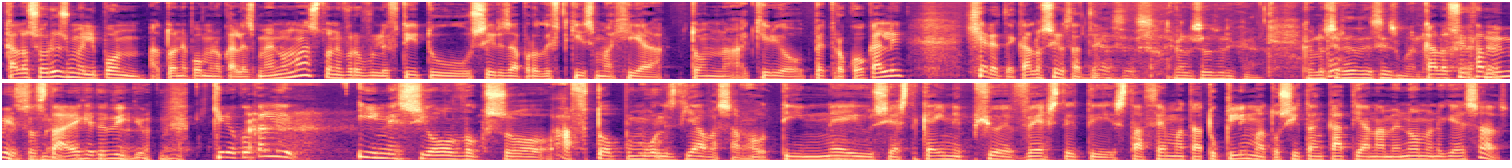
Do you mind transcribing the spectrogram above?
Καλωσορίζουμε λοιπόν τον επόμενο καλεσμένο μας, τον Ευρωβουλευτή του ΣΥΡΙΖΑ Προοδευτική Συμμαχία, τον κύριο Πέτρο Κόκαλη. Χαίρετε, καλώς ήρθατε. Γεια σας, καλώς σας βρήκα. Καλώς ήρθατε εσείς μάλλον. Καλώς ήρθαμε εμείς, σωστά, έχετε δίκιο. Κύριε Κόκαλη, είναι αισιόδοξο αυτό που μόλις διάβασα, ότι οι νέοι ουσιαστικά είναι πιο ευαίσθητοι στα θέματα του κλίματος. Ήταν κάτι αναμενόμενο για εσάς;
